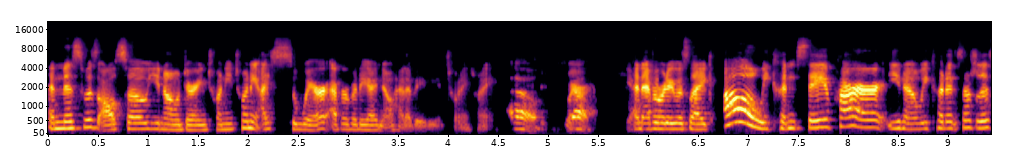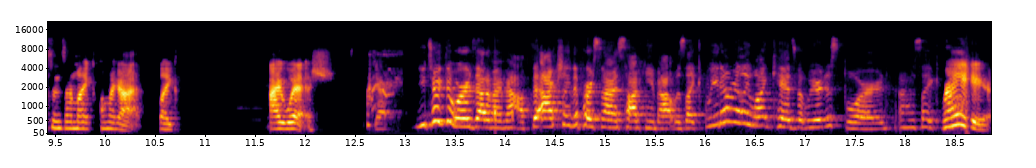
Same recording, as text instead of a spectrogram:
And this was also you know during 2020 i swear everybody i know had a baby in 2020 oh yeah. yeah. and everybody was like oh we couldn't stay apart you know we couldn't social distance. I'm like oh my god like i wish. Yeah. You took the words out of my mouth. Actually the person i was talking about was like we don't really want kids but we were just bored. I was like right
